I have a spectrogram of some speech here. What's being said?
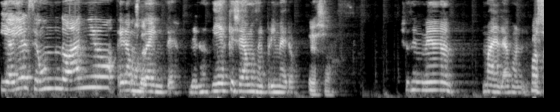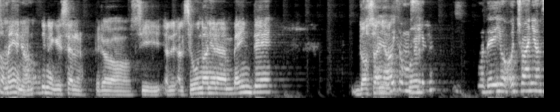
Y ahí el segundo año éramos O sea- 20, de los 10 que llegamos al primero. Eso. Yo soy medio mala con Más esto, o menos, pero- no tiene que ser, pero si al, al segundo año eran 20, dos Bueno, años hoy somos después, 100, como te digo, 8 años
